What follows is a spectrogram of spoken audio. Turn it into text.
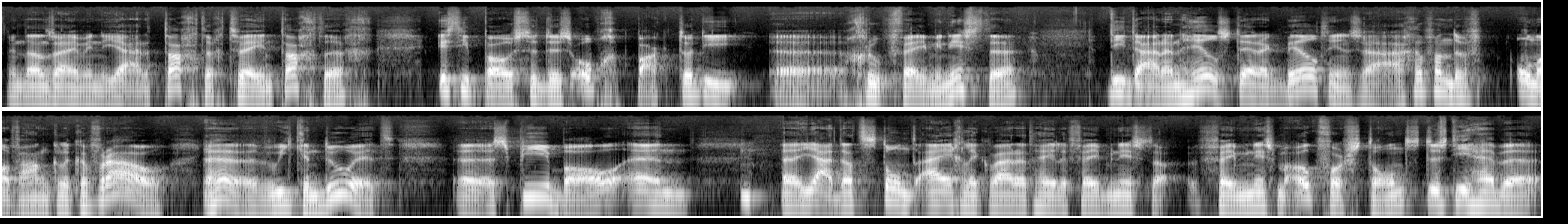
en dan zijn we in de jaren 80, 82, is die poster dus opgepakt door die eh, groep feministen die daar een heel sterk beeld in zagen van de onafhankelijke vrouw. We can do it. Spierbal. En eh, ja, dat stond eigenlijk waar het hele feminisme ook voor stond. Dus die hebben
